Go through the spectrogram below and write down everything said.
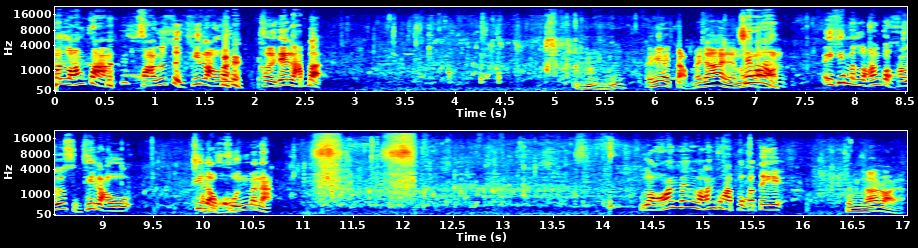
มันร้อนกว่า ความรู้สึกที่เราเคยได้รับอะ อื้อหือ ไอ้เหี้ยจับไม่ได้เลยมันใช่ปะ ร้อนไอ้ที่มันร้อนกว่าความรู้สึกที่เราที่เราโอ้โหคุ้นมันอะร้อนแม่งร้อนกว่าปกติเป็นเนื้ออร่อยอะ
